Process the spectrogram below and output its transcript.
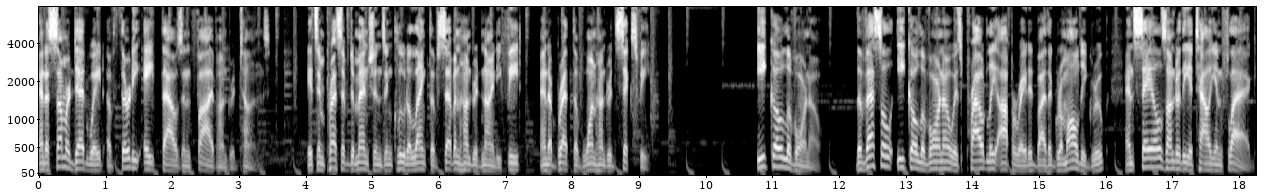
and a summer deadweight of 38,500 tons. Its impressive dimensions include a length of 790 feet and a breadth of 106 feet. Eco Livorno The vessel Eco Livorno is proudly operated by the Grimaldi Group and sails under the Italian flag.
